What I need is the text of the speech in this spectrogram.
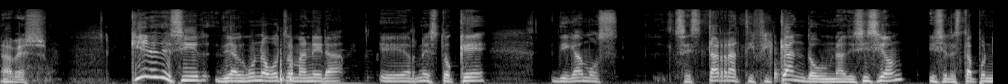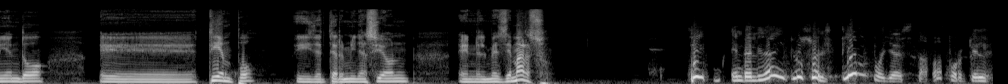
A ver, quiere decir de alguna u otra manera eh, Ernesto, que, digamos, se está ratificando una decisión y se le está poniendo eh, tiempo y determinación en el mes de marzo. Sí, en realidad incluso el tiempo ya estaba, porque el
